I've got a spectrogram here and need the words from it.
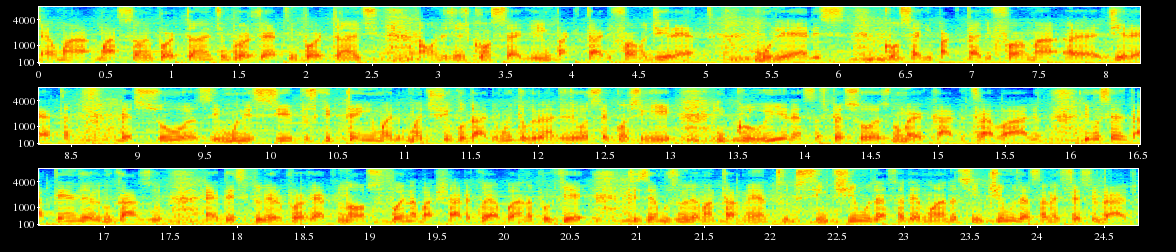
é uma, uma ação importante, um projeto importante, onde a gente consegue impactar de forma direta mulheres, consegue impactar de forma é, direta pessoas e municípios que têm uma, uma dificuldade muito grande de você conseguir incluir essas pessoas no mercado de trabalho e você atende, no caso é, desse primeiro projeto nosso foi na Baixada Cuiabana, porque fizemos um levantamento, sentimos essa demanda, sentimos essa necessidade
